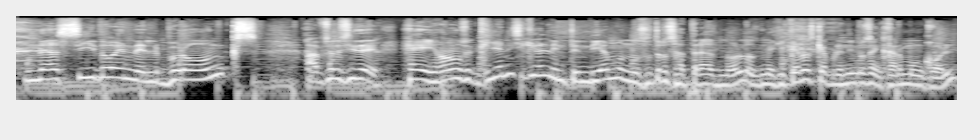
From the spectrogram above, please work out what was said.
nacido en el Bronx. Así de, hey, vamos, que ya ni siquiera le entendíamos nosotros atrás, ¿no? Los mexicanos que aprendimos en Harmon Hall.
